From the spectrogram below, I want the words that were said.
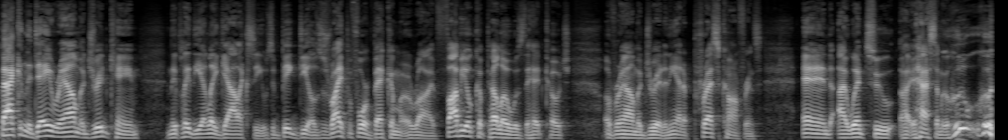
Back in the day, Real Madrid came and they played the LA Galaxy. It was a big deal. This was right before Beckham arrived. Fabio Capello was the head coach of Real Madrid, and he had a press conference. And I went to, I asked him, who, who,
